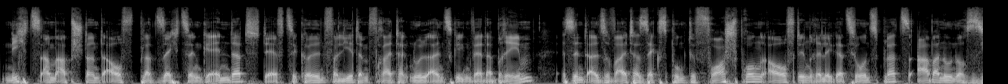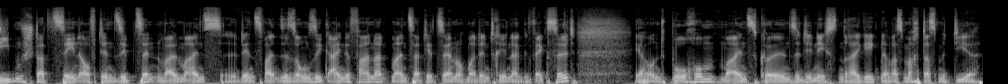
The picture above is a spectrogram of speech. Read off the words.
nichts am Abstand auf Platz 16 geändert. Der FC Köln verliert am Freitag 0-1 gegen Werder Bremen. Es sind also weiter sechs Punkte Vorsprung auf den Relegationsplatz, aber nur noch sieben statt zehn auf den 17., weil Mainz äh, den zweiten Saisonsieg eingefahren hat. Mainz hat jetzt ja nochmal den Trainer gewechselt. Ja, und Bochum, Mainz, Köln sind die nächsten drei Gegner. Was macht das mit dir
